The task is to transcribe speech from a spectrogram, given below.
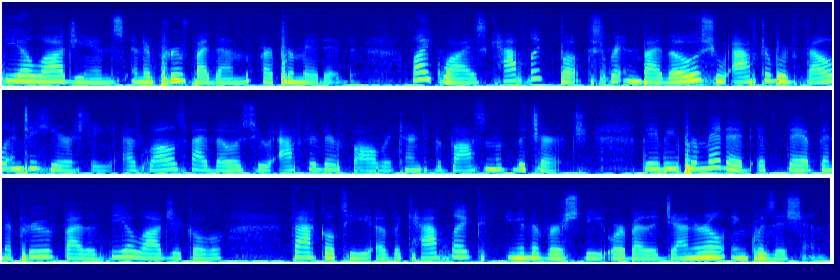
theologians and approved by them, are permitted. Likewise, Catholic books written by those who afterward fell into heresy, as well as by those who after their fall returned to the bosom of the Church, may be permitted if they have been approved by the theological faculty of a Catholic university or by the General Inquisition.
